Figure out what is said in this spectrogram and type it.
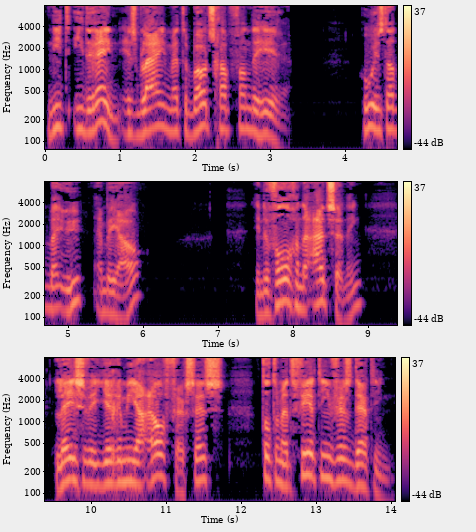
niet iedereen is blij met de boodschap van de Heere. Hoe is dat bij u en bij jou? In de volgende uitzending lezen we Jeremia 11 vers 6 tot en met 14 vers 13.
